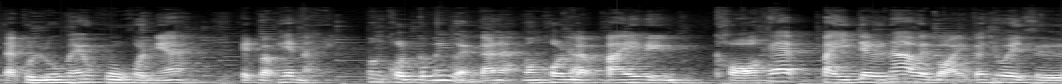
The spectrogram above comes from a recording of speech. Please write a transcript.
แต่คุณรู้ไหมว่าฮูคนนี้เป็นประเภทไหน บางคนก็ไม่เหมือนกันอะ บางคนครับแบบไปถึงขอแค่ไปเจอหน้าบ่อยๆก็ช่วยซื้อ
